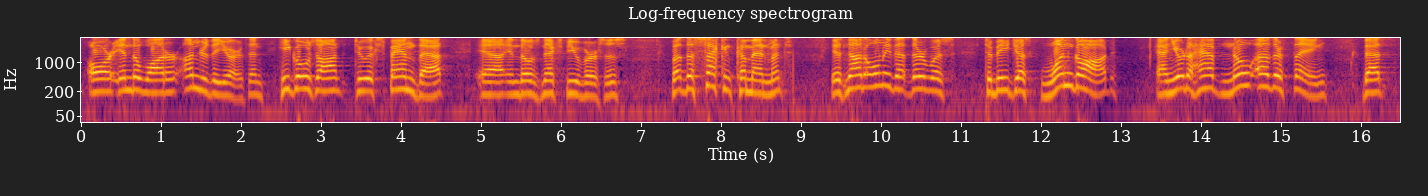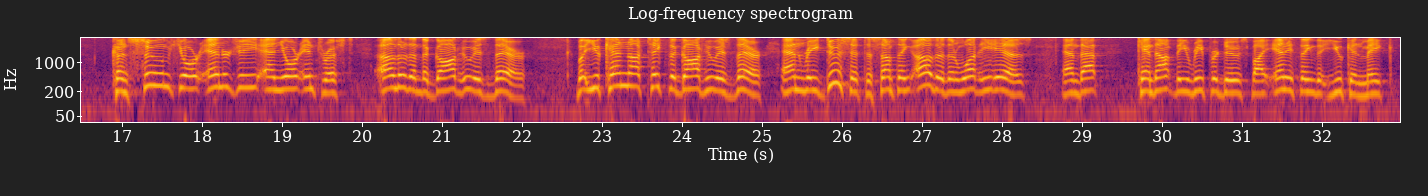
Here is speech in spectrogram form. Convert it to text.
or in the water under the earth. And he goes on to expand that uh, in those next few verses. But the second commandment is not only that there was to be just one God, and you're to have no other thing that consumes your energy and your interest other than the God who is there. But you cannot take the God who is there and reduce it to something other than what He is, and that cannot be reproduced by anything that you can make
